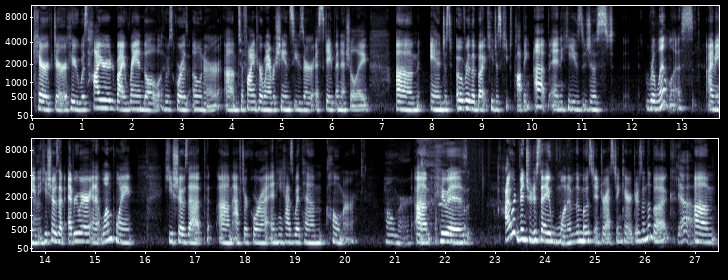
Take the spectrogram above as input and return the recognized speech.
character who was hired by Randall, who was Cora's owner, um, to find her whenever she and Caesar escape initially. Um, and just over the book, he just keeps popping up, and he's just relentless. I mean, yeah. he shows up everywhere, and at one point, he shows up um, after Cora, and he has with him Homer. Homer. Um, who is, I would venture to say, one of the most interesting characters in the book. Yeah. Um,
